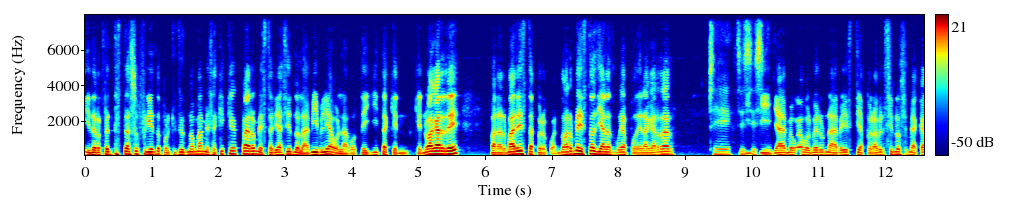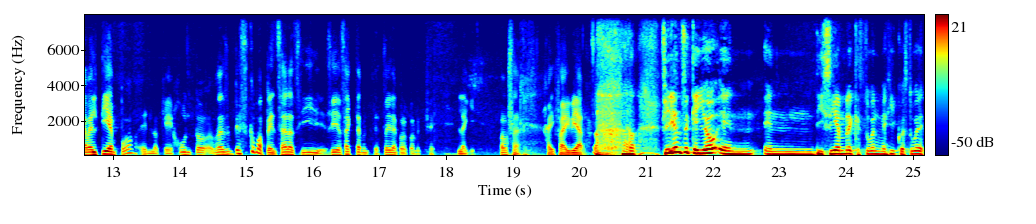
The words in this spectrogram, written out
y de repente está sufriendo porque dices, no mames, aquí qué paro me estaría haciendo la Biblia o la botellita que, que no agarré para armar esta, pero cuando arme estas ya las voy a poder agarrar. Sí, sí, y, sí, y sí. ya me voy a volver una bestia, pero a ver si no se me acaba el tiempo en lo que junto, o sea, empiezas como a pensar así, sí, exactamente, estoy de acuerdo con lo que dice Lagui. Vamos a high-fivear. Fíjense que yo en, en diciembre que estuve en México estuve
